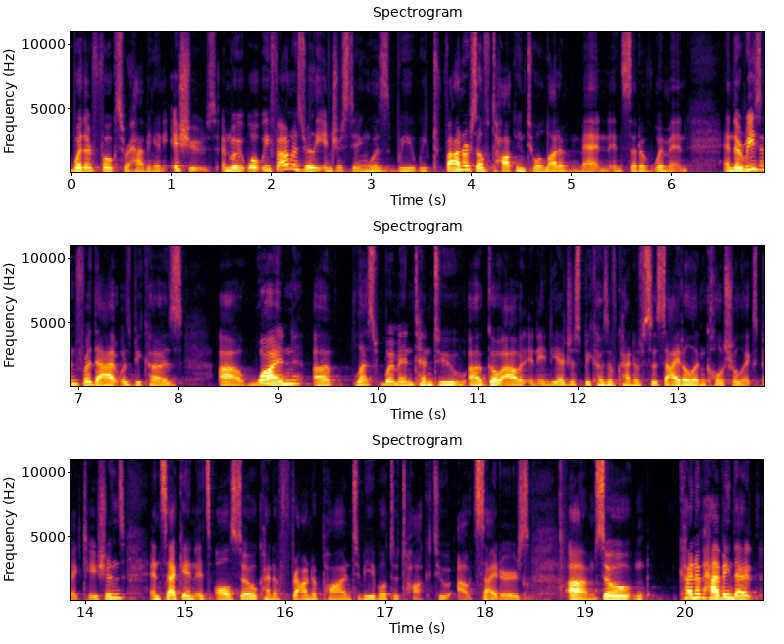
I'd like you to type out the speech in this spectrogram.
whether folks were having any issues. And we, what we found was really interesting was we, we found ourselves talking to a lot of men instead of women. And the reason for that was because uh, one, uh, less women tend to uh, go out in India just because of kind of societal and cultural expectations. And second, it's also kind of frowned upon to be able to talk to outsiders. Um, so kind of having that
